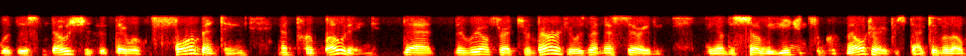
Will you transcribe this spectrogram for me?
with this notion that they were fomenting and promoting that the real threat to America was not necessarily, you know, the Soviet Union from a military perspective, although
